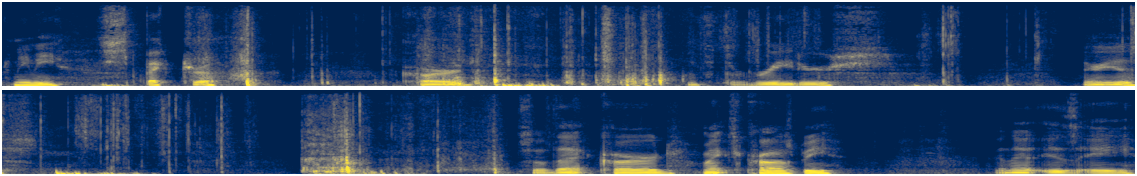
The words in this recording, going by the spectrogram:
Panini Spectra card with the Raiders. There he is. So that card, Maxx Crosby, and that is a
